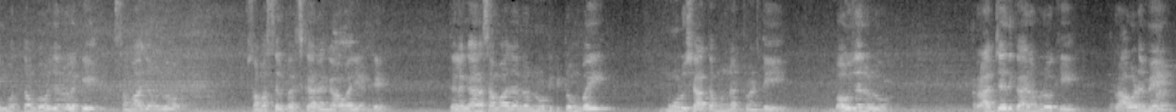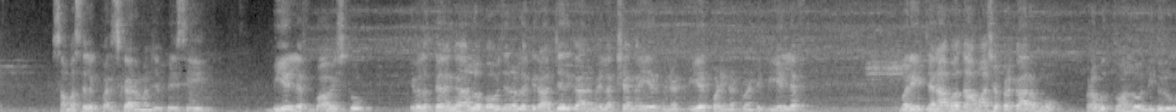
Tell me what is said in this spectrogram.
ఈ మొత్తం బహుజనులకి సమాజంలో సమస్యలు పరిష్కారం కావాలి అంటే తెలంగాణ సమాజంలో నూటికి తొంభై మూడు శాతం ఉన్నటువంటి బహుజనులు రాజ్యాధికారంలోకి రావడమే సమస్యలకు పరిష్కారం అని చెప్పేసి బిఎల్ఎఫ్ భావిస్తూ ఇవాళ తెలంగాణలో బహుజనులకి రాజ్యాధికారమే లక్ష్యంగా ఏర్పిన ఏర్పడినటువంటి బిఎల్ఎఫ్ మరి జనాభా దామాష ప్రకారము ప్రభుత్వంలో నిధులు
